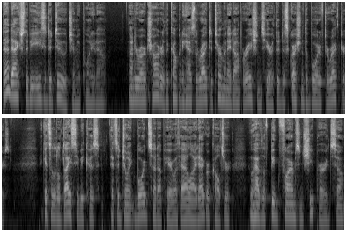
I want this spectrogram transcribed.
That'd actually be easy to do, Jimmy pointed out. Under our charter, the company has the right to terminate operations here at the discretion of the board of directors. It gets a little dicey because it's a joint board set up here with Allied Agriculture, who have the big farms and sheep herds, so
